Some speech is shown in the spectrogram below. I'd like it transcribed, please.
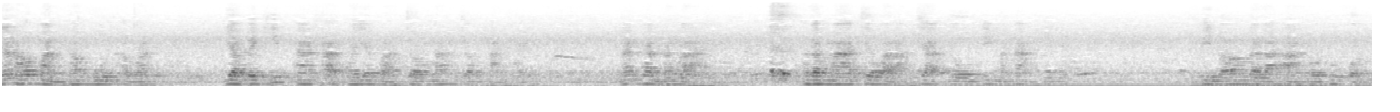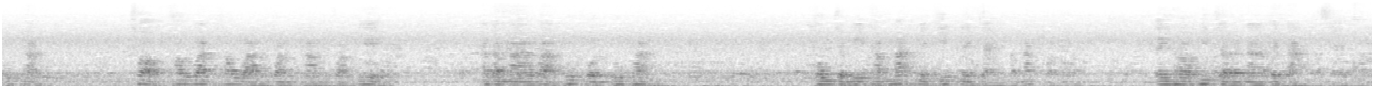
งั้นเขาหมั่นทำบุญเอาไว้อย่าไปคิดอาฆาตพยาบาทจองล้างจองผ่านใครนั่นท่านทั้งหลายอาตมาเชื่อว่าญาติโยมที่มานั่งที่นี่พี่น้องดาราอานเราทุกคนทุกท่านชอบเข้าวัดเข้าวางฟังธรรมฟังเทศ อาตมาว่าทุกคนทุกท่านคงจะมีธรรมะในจิตในใจประนักกว่าน้อยแต่เราพิจารณาไปตามกระแสธรรม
